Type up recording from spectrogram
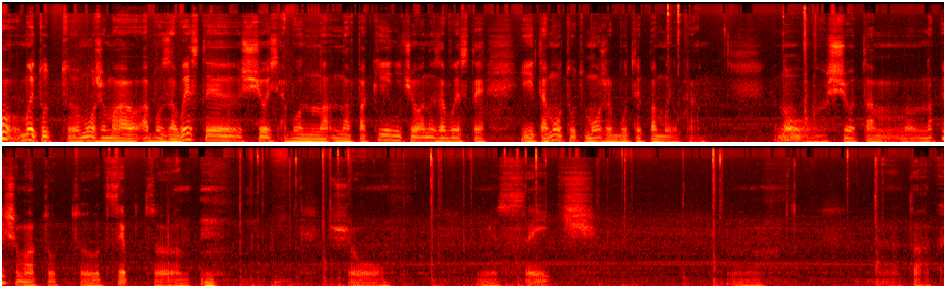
Ну ми тут можемо або завести щось, або навпаки нічого не завести, і тому тут може бути помилка. Ну, що там напишемо тут в accept, е, show message. Е, Так,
